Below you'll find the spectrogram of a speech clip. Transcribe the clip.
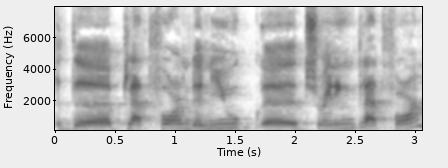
the platform the new uh, training platform.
